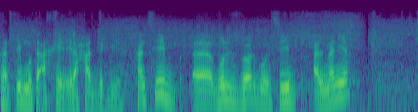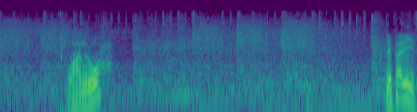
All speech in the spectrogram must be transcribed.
ترتيب متأخر إلى حد كبير. هنسيب فولفسبورج ونسيب ألمانيا. وهنروح لباريس.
